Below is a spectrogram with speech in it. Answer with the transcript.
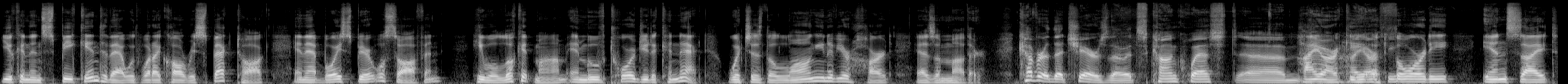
you can then speak into that with what I call respect talk, and that boy's spirit will soften. He will look at mom and move toward you to connect, which is the longing of your heart as a mother. Cover the chairs, though. It's conquest, um, hierarchy, hierarchy, authority, insight,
